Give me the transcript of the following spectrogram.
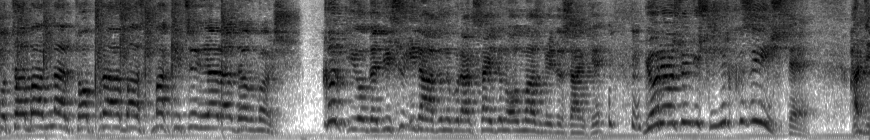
Bu tabanlar toprağa basmak için yaratılmış. 40 yılda şu inadını bıraksaydın olmaz mıydı sanki? Görüyorsun ki şehir kızı işte. Hadi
